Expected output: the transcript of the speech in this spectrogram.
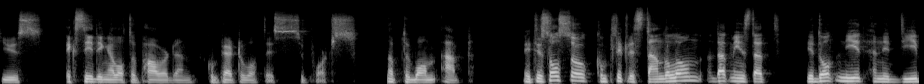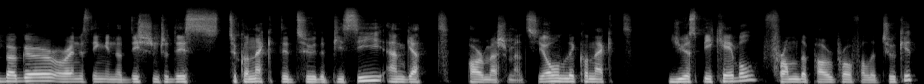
use exceeding a lot of power then compared to what this supports, up to 1 amp. It is also completely standalone. That means that you don't need any debugger or anything in addition to this to connect it to the PC and get power measurements. You only connect USB cable from the Power Profiler toolkit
